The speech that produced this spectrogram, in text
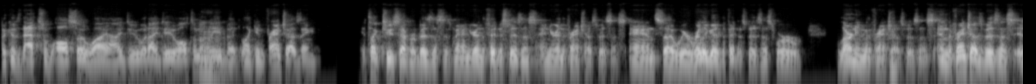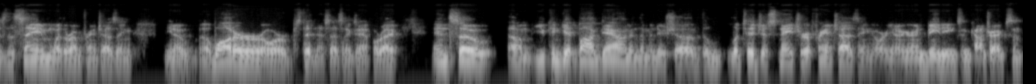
because that's also why I do what I do ultimately. Mm. But like in franchising, it's like two separate businesses, man. You're in the fitness business and you're in the franchise business. And so we're really good at the fitness business. We're learning the franchise business. And the franchise business is the same whether I'm franchising, you know, uh, water or fitness as an example, right? And so um, you can get bogged down in the minutia of the litigious nature of franchising or you know you're in meetings and contracts and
